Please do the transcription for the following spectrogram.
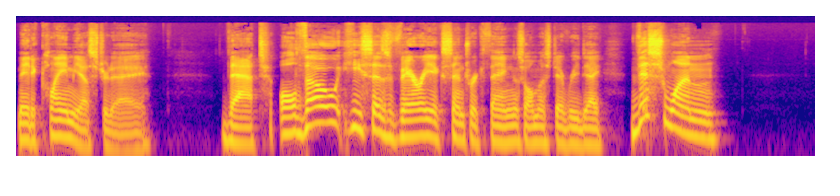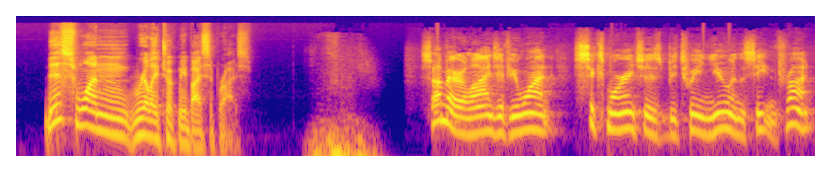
made a claim yesterday that although he says very eccentric things almost every day, this one, this one really took me by surprise. Some airlines, if you want six more inches between you and the seat in front,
